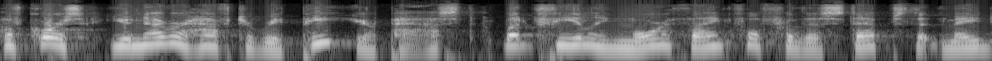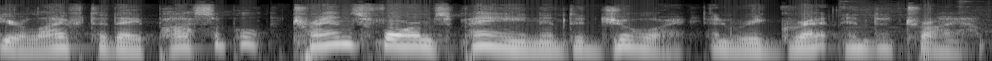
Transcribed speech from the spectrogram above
Of course, you never have to repeat your past, but feeling more thankful for the steps that made your life today possible transforms pain into joy and regret into triumph.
